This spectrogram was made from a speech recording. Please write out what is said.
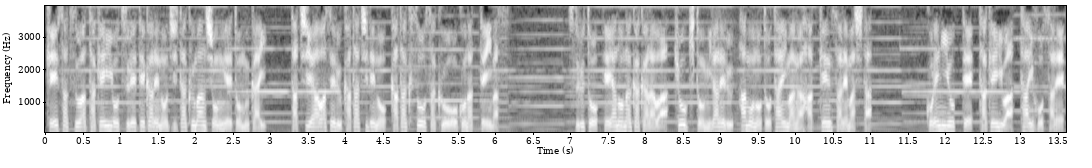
警察は武井を連れて彼の自宅マンションへと向かい、立ち会わせる形での家宅捜索を行っています。すると部屋の中からは凶器とみられる刃物と大麻が発見されました。これによって武井は逮捕され、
